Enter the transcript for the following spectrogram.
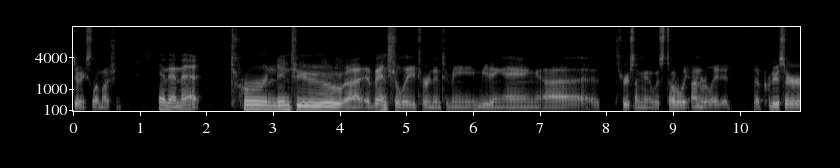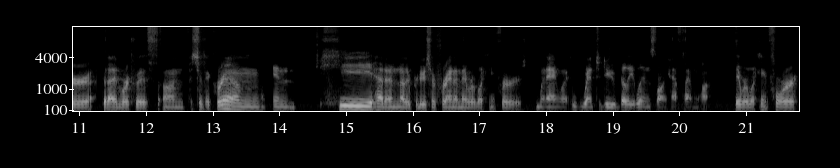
doing slow motion. And then that turned into uh, eventually turned into me meeting Ang uh, through something that was totally unrelated. the producer that I had worked with on Pacific Rim, and he had another producer friend, and they were looking for when Ang went to do Billy Lynn's Long Halftime Walk. They were looking for,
